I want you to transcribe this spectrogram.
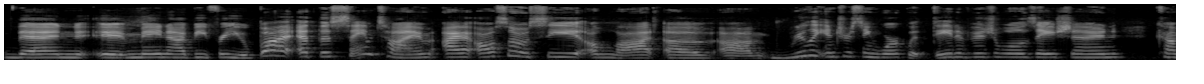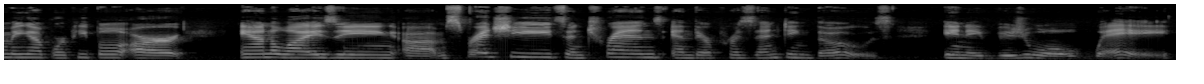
then it may not be for you. But at the same time, I also see a lot of um, really interesting work with data visualization coming up where people are analyzing um, spreadsheets and trends and they're presenting those in a visual way.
